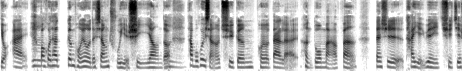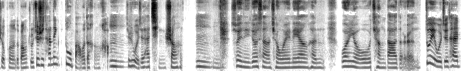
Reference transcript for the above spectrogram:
有爱，包括他跟朋友的相处也是一样的。他不会想要去跟朋友带来很多麻烦，但是他也愿意去接受朋友的帮助，就是他那个度把握的很好。嗯就是我觉得他情商很嗯，所以你就想成为那样很温柔强大的人。对，我觉得他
